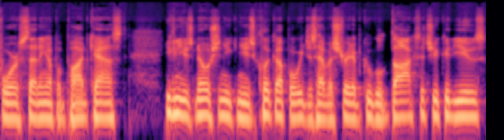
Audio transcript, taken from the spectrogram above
for setting up a podcast. You can use Notion, you can use ClickUp, or we just have a straight up Google Docs that you could use.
